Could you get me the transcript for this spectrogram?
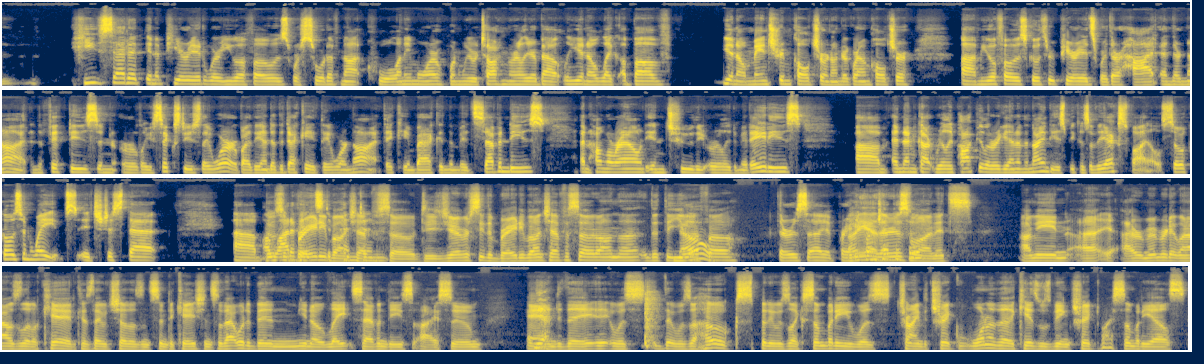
he said it in a period where UFOs were sort of not cool anymore. When we were talking earlier about, you know, like above, you know, mainstream culture and underground culture um, UFOs go through periods where they're hot and they're not. In the 50s and early 60s, they were. By the end of the decade, they were not. They came back in the mid 70s and hung around into the early to mid 80s. Um, and then got really popular again in the 90s because of the X Files. So it goes in waves. It's just that um, a lot a Brady Bunch episode. Did you ever see the Brady Bunch episode on the the, the no, UFO? There's a Brady oh, yeah, Bunch there episode? is one. It's I mean, I, I remembered it when I was a little kid because they would show those in syndication. So that would have been, you know, late seventies, I assume. And yeah. they it was there was a hoax, but it was like somebody was trying to trick one of the kids was being tricked by somebody else.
